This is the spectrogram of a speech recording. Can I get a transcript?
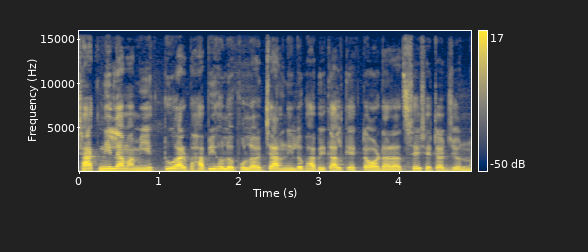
শাক নিলাম আমি একটু। আর ভাবি হলো পোলাওয়ের চাল নিল। ভাবির কালকে একটা অর্ডার আছে সেটার জন্য।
